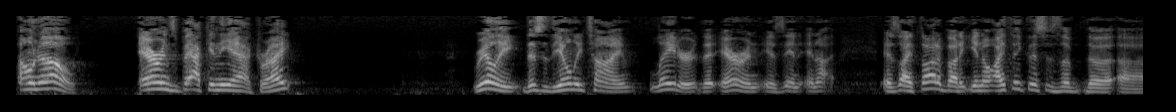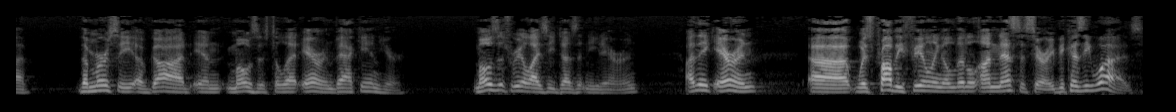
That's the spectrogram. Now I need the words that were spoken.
Oh no! Aaron's back in the act, right? really, this is the only time later that Aaron is in, and I, as I thought about it, you know, I think this is the, the, uh, the mercy of God and Moses to let Aaron back in here. Moses realized he doesn't need Aaron. I think Aaron uh, was probably feeling a little unnecessary because he was.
